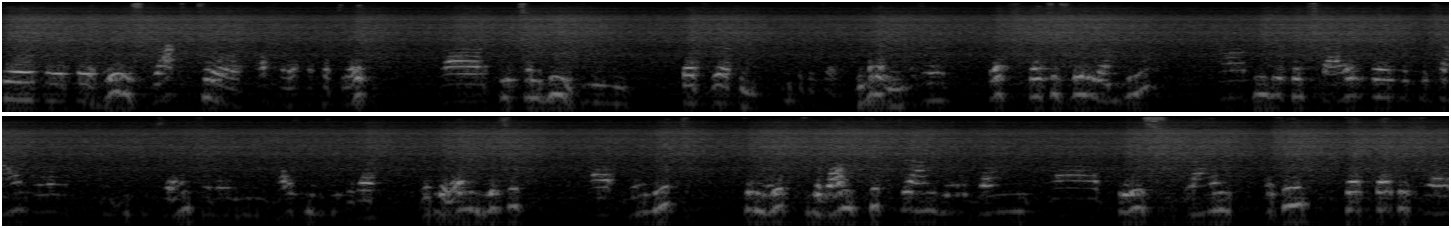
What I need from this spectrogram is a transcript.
the, the, the whole structure of a, of a track, uh, it's on you that's working into the track. You know what I mean? So that's, that is really on you. Uh, you can style the, the, the sound uh, into trance or house music or any music uh, you need to make your one kick drum, your one uh, bass line. I think that that is uh,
